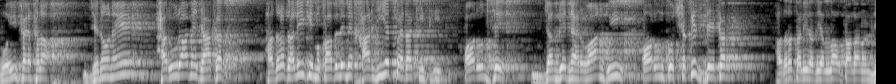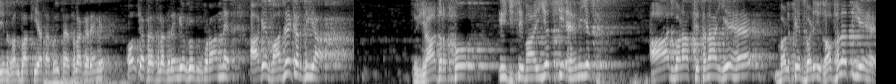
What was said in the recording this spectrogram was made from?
وہی فیصلہ جنہوں نے حرورہ میں جا کر حضرت علی کے مقابلے میں خارجیت پیدا کی تھی اور ان سے جنگ نہروان ہوئی اور ان کو شکست دے کر حضرت علی رضی اللہ تعالیٰ نے دین غلبہ کیا تھا کوئی فیصلہ کریں گے؟ اور کیا فیصلہ کریں گے؟ کیونکہ قرآن نے آگے واضح کر دیا۔ تو یاد رکھو، اجتماعیت کی اہمیت ہے۔ آج بڑا فتنہ یہ ہے، بلکہ بڑی غفلت یہ ہے۔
